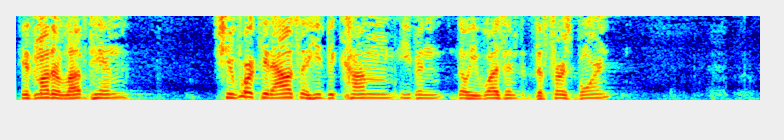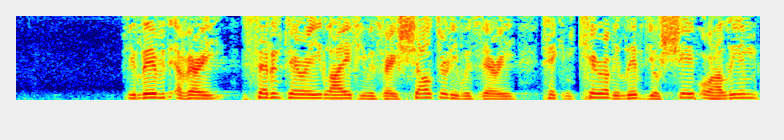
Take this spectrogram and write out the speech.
His mother loved him. She worked it out so that he'd become, even though he wasn't the firstborn. He lived a very sedentary life. He was very sheltered. He was very taken care of. He lived Yoshev Ohalim.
